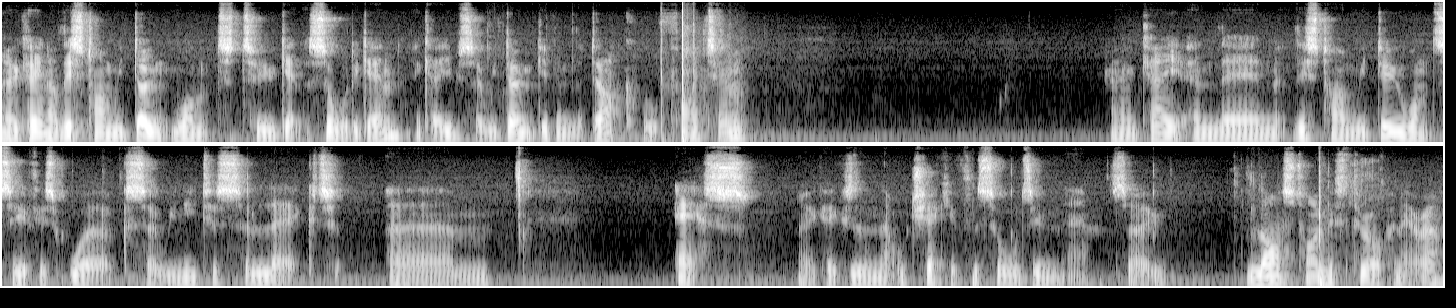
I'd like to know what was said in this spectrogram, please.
Okay, now this time we don't want to get the sword again. Okay, so we don't give him the duck, we'll fight him. Okay, and then this time we do want to see if this works, so we need to select um, S, okay, because then that will check if the sword's in there. So last time this threw up an error,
